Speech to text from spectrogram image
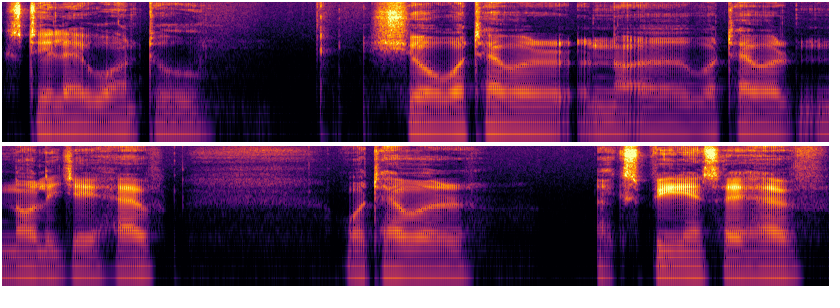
Still, I want to show whatever uh, whatever knowledge I have, whatever experience I have,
